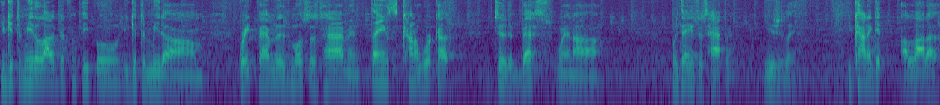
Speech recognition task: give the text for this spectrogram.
you get to meet a lot of different people. You get to meet um, great families most of the time, and things kind of work out to the best when uh, when things just happen. Usually, you kind of get a lot of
